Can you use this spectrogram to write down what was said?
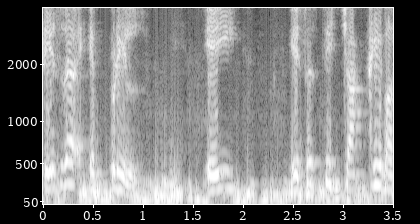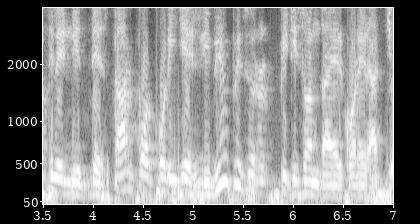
তেসরা এপ্রিল এই এসএসসি চাকরি বাতিলের নির্দেশ। তারপর পরই যে রিভিউ পিটিশন দায়ের করে রাজ্য,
